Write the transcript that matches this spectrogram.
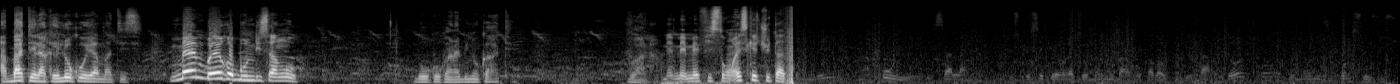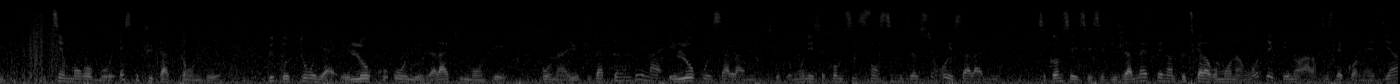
abatelaka eloko oyo amatisi meme boye kobundisa yango bokoka na bino kaka te voilà mais, mais, mais fiston est ce que tu t'attends tout autour ya eloko oyo ezalaki monte pona yo tu t'attendais na eloko esalami parce que tomoni c'est comme si sensibilisation oyo esalami c'est comme c'est c'est du jamais fait nanu totikala komona yango te que non artiste comedien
